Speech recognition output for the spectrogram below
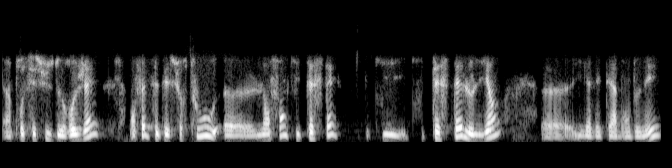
un, processus de rejet, en fait, c'était surtout euh, l'enfant qui testait, qui, qui, testait le lien. Euh, il avait été abandonné,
